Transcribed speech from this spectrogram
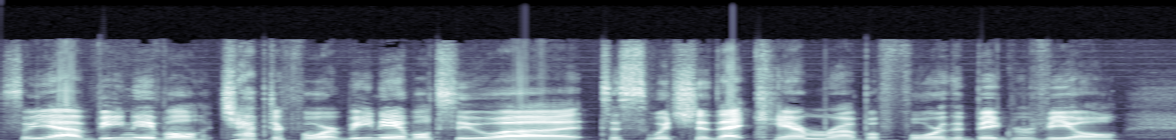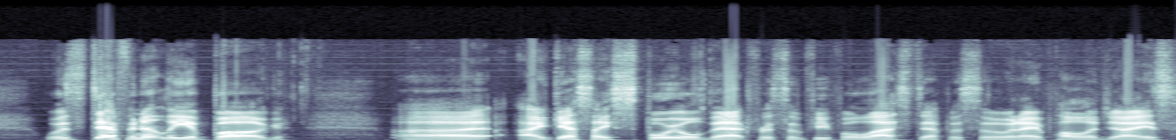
So yeah, being able- chapter 4, being able to, uh, to switch to that camera before the big reveal was definitely a bug. Uh, I guess I spoiled that for some people last episode, I apologize.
